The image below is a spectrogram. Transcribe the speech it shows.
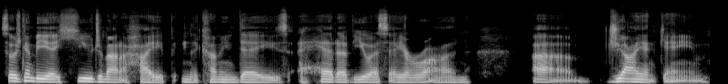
So there's going to be a huge amount of hype in the coming days ahead of USA Iran. Um, giant game.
